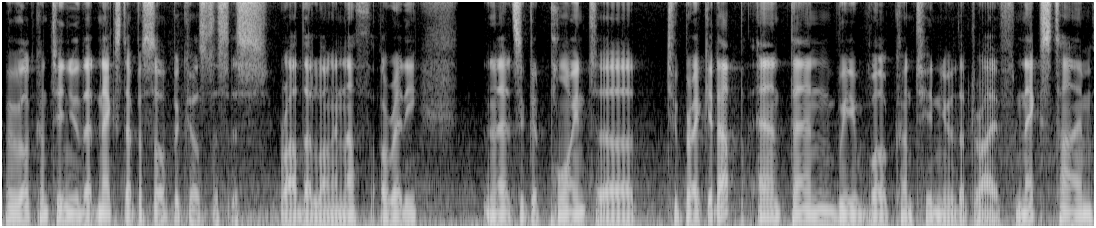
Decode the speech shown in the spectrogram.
we will continue that next episode because this is rather long enough already. And that's a good point uh, to break it up and then we will continue the drive next time.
